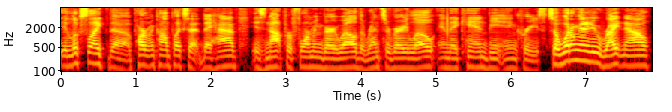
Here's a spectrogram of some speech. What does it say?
it looks like the apartment complex that they have is not performing very well. The rents are very low and they can be increased. So what I'm gonna do right now,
